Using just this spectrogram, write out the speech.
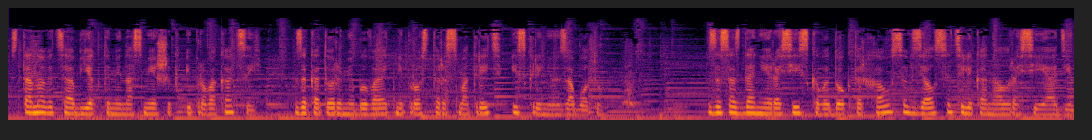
становятся объектами насмешек и провокаций, за которыми бывает непросто рассмотреть искреннюю заботу. За создание российского «Доктор Хауса» взялся телеканал «Россия-1».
